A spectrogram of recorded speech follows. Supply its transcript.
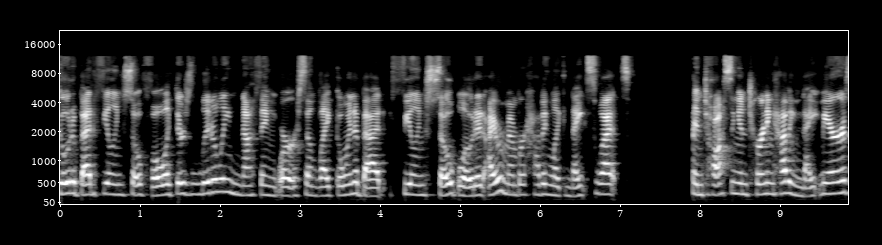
go to bed feeling so full. Like there's literally nothing worse than like going to bed feeling so bloated. I remember having like night sweats and tossing and turning, having nightmares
